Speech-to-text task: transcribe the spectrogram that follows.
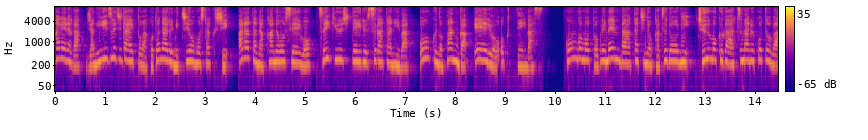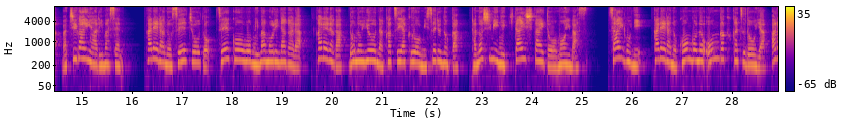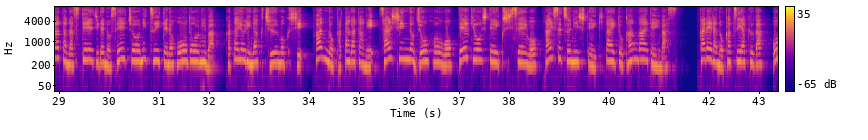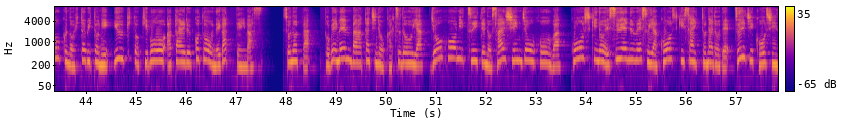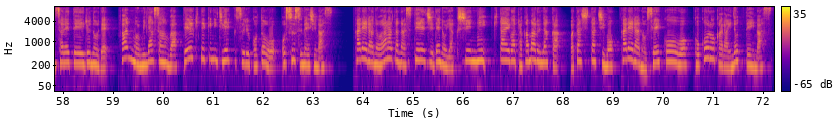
彼らがジャニーズ時代とは異なる道を模索し、新たな可能性を追求している姿には、多くのファンがエールを送っています。今後も飛べメンバーたちの活動に注目が集まることは間違いありません。彼らの成長と成功を見守りながら、彼らがどのような活躍を見せるのか、楽しみに期待したいと思います。最後に、彼らの今後の音楽活動や新たなステージでの成長についての報道には、偏りなく注目し、ファンの方々に最新の情報を提供していく姿勢を大切にしていきたいと考えています。彼らの活躍が多くの人々に勇気と希望を与えることを願っています。その他、戸部メンバーたちの活動や情報についての最新情報は、公式の SNS や公式サイトなどで随時更新されているので、ファンの皆さんは定期的にチェックすることをお勧めします。彼らの新たなステージでの躍進に期待が高まる中、私たちも彼らの成功を心から祈っています。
